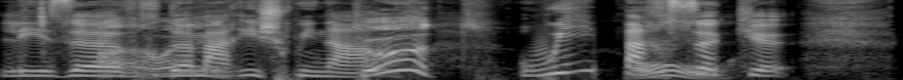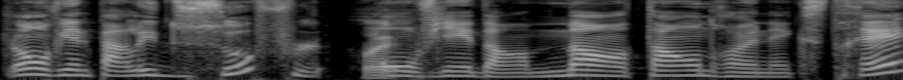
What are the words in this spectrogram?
les œuvres Ah de ouais? Marie Chouinard. Toutes! Oui, parce Oh. que là, on vient de parler du souffle, on vient d'en entendre un extrait.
